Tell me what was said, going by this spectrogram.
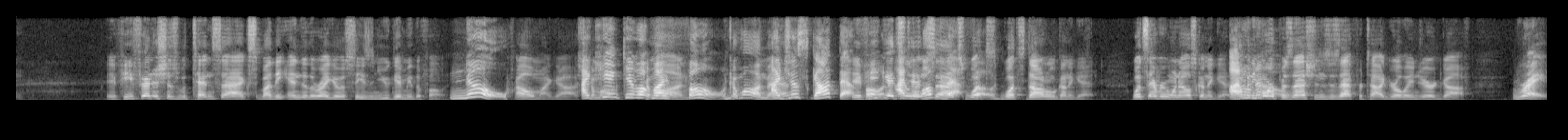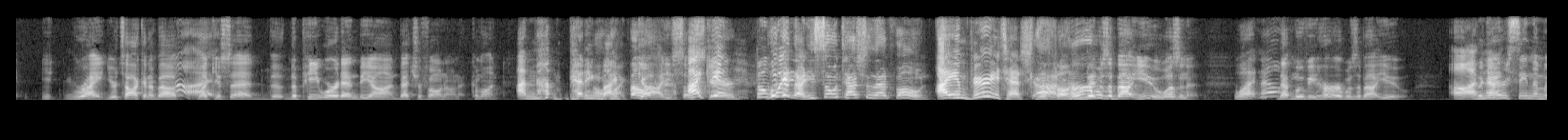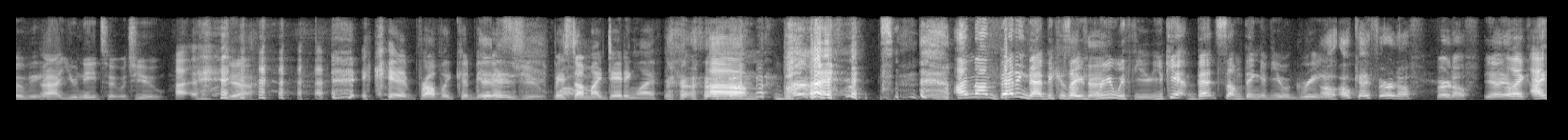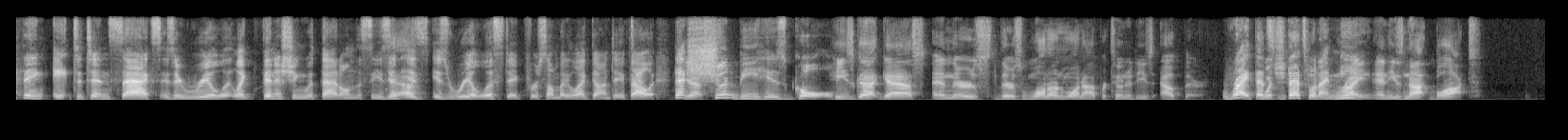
if he finishes with 10 sacks by the end of the regular season, you give me the phone. no. Oh my gosh. I can't on. give up Come my on. phone. Come on, man. I just got that phone. if phone. he gets 10 sacks, what's phone. what's Donald going to get? What's everyone else going to get? How many more possessions is that for Todd Gurley and Jared Goff? Right. Right. You're talking about, I- like you said, the, the P word and beyond. Bet your phone on it. Come on. I'm not betting Oh my, my, phone. God, he's so I scared. can't. But Look wait, at that. He's so attached to that phone. I am very attached to the phone. Her was about you, wasn't it? what now? That movie, Her, was about you. Oh, I've the guy- never seen the movie. Uh, you need to. It's you. yeah. it could, probably could be It based, is you. based Wow. on my dating life. um, but I'm not betting that because I agree with you. You can't bet something if you agree. Oh, okay, fair enough. Fair enough. Yeah, yeah. Like I think eight to ten sacks is a real like finishing with that on the season Yeah. is is realistic for somebody like Dante Fowler. That Yes. should be his goal. he's got gas, and there's there's one-on-one opportunities out there. right. That's Which- that's what I mean. Right, and he's not blocked.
